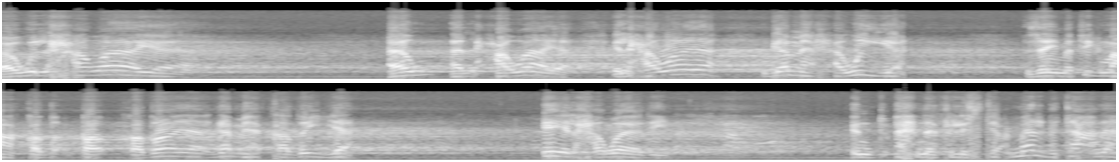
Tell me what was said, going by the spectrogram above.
أو الحوايا. أو الحوايا. الحوايا جمع حوية. زي ما تجمع قضايا جمع قضية. إيه الحوايا دي؟ أنتوا إحنا في الاستعمال بتاعنا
